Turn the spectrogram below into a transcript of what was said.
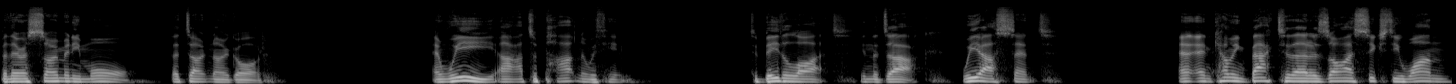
But there are so many more that don't know God. And we are to partner with him to be the light in the dark. We are sent. And, coming back to that Isaiah 61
